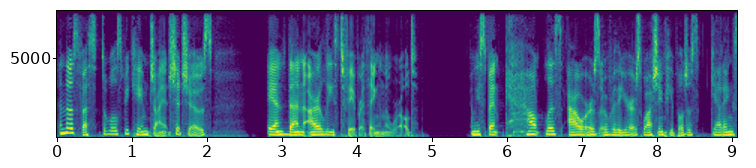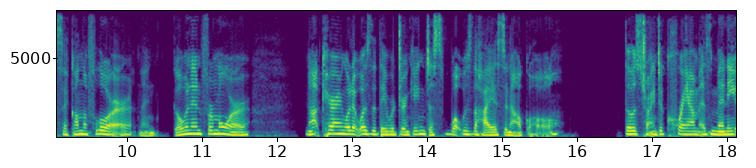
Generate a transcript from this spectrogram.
and those festivals became giant shit shows, and then our least favorite thing in the world. And we spent countless hours over the years watching people just getting sick on the floor and then going in for more not caring what it was that they were drinking, just what was the highest in alcohol. Those trying to cram as many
